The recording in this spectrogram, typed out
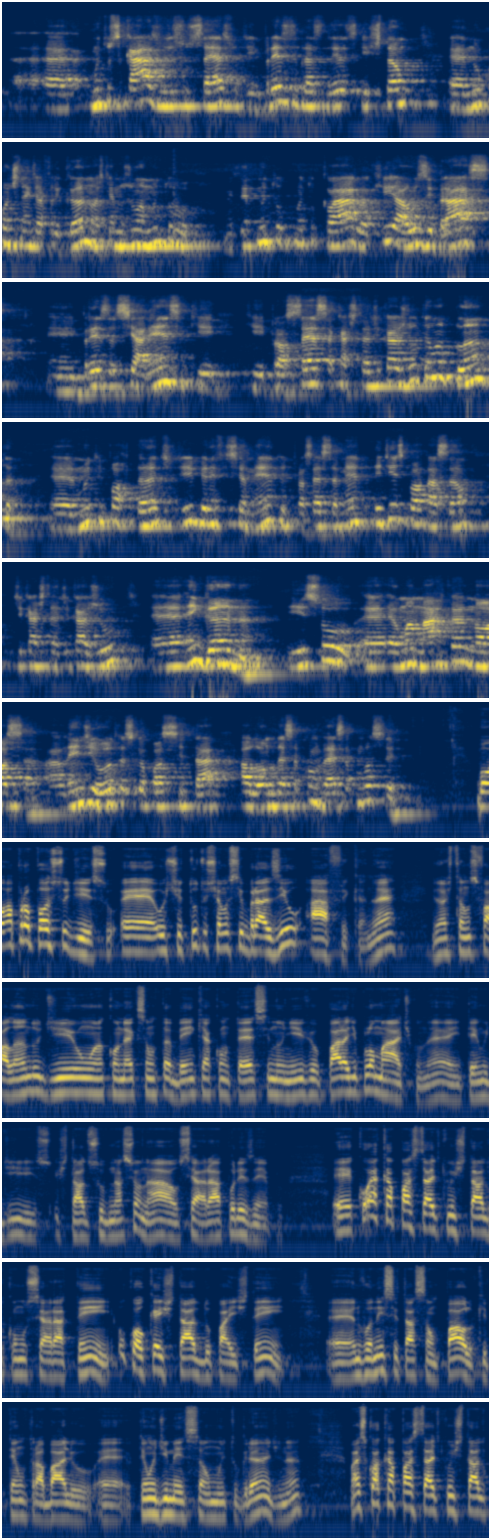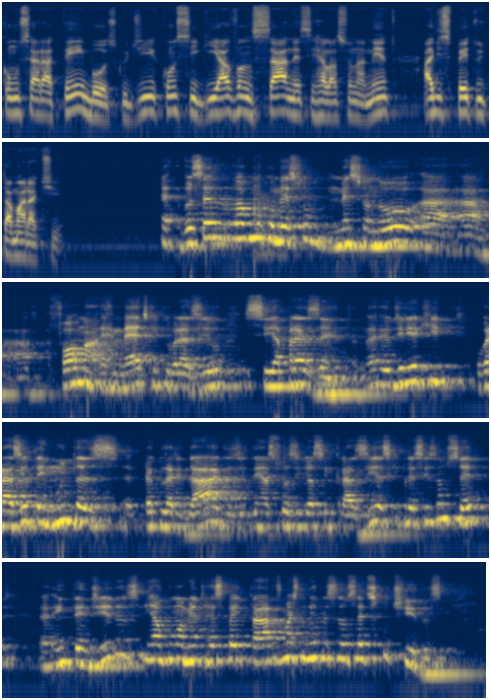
é, muitos casos de sucesso de empresas brasileiras que estão é, no continente africano. Nós temos uma muito, um exemplo muito, muito claro aqui, a Usibras, é, empresa cearense que, que processa castanha de caju, tem uma planta é, muito importante de beneficiamento, de processamento e de exportação de castanha de caju é, em Gana. Isso é, é uma marca nossa, além de outras que eu posso citar ao longo dessa conversa com você. Bom, a propósito disso, é, o Instituto chama-se Brasil-África, não é? E nós estamos falando de uma conexão também que acontece no nível paradiplomático, né? em termos de Estado subnacional, Ceará, por exemplo. É, qual é a capacidade que um Estado como o Ceará tem, ou qualquer Estado do país tem, é, eu não vou nem citar São Paulo, que tem um trabalho, é, tem uma dimensão muito grande, né? Mas qual a capacidade que um Estado como o Ceará tem, Bosco, de conseguir avançar nesse relacionamento a despeito do Itamaraty? É, você logo no começo mencionou a, a, a, forma hermética que o Brasil se apresenta. Né? Eu diria que o Brasil tem muitas eh, peculiaridades e tem as suas idiosincrasias que precisam ser é, entendidas e em algum momento respeitadas, mas também precisam ser discutidas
